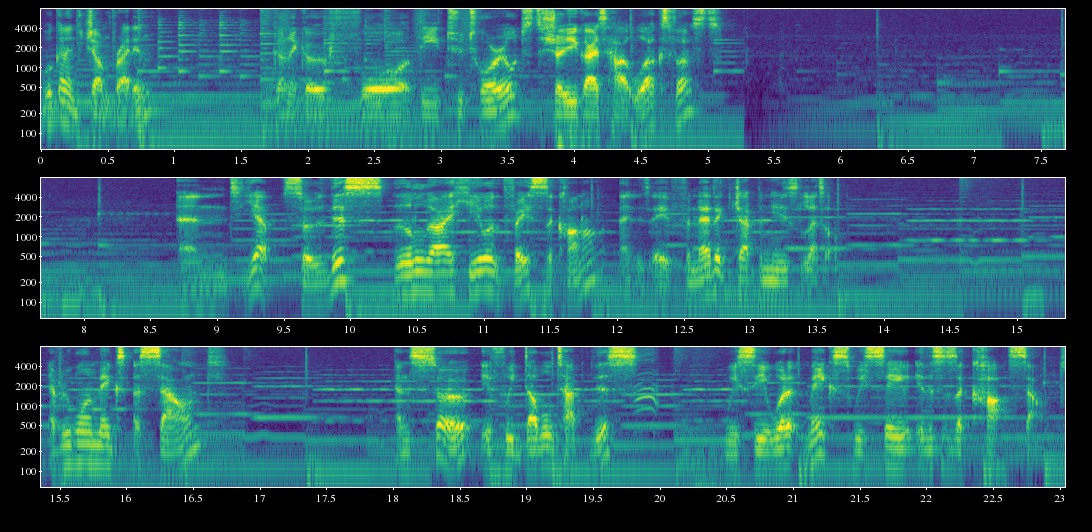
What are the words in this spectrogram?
we're gonna jump right in. I'm gonna go for the tutorial just to show you guys how it works first. And yep, so this little guy here with the face is a kana and is a phonetic Japanese letter. Everyone makes a sound, and so if we double tap this, we see what it makes. We see this is a ka sound.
